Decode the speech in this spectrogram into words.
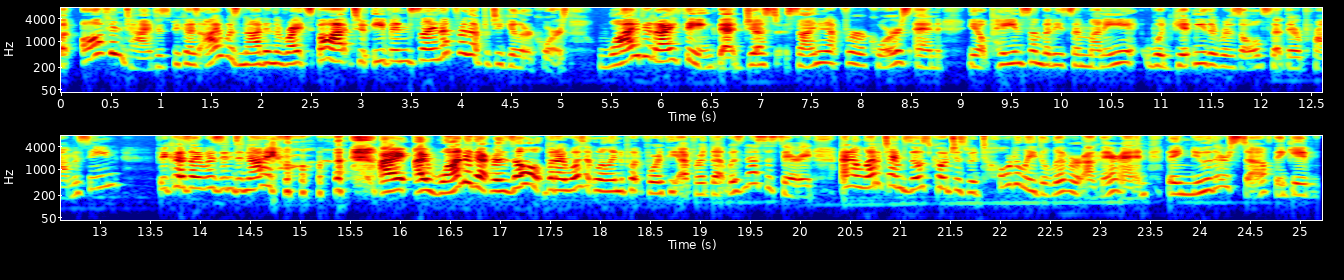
but oftentimes it's because I was not in the right spot to even sign up for that particular course. Why did I think that just signing up for a course and, you know, paying somebody some money would get me the results that they're promising? Because I was in denial. I I wanted that result, but I wasn't willing to put forth the effort that was necessary. And a lot of times those coaches would totally deliver on their end. They knew their stuff. They gave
